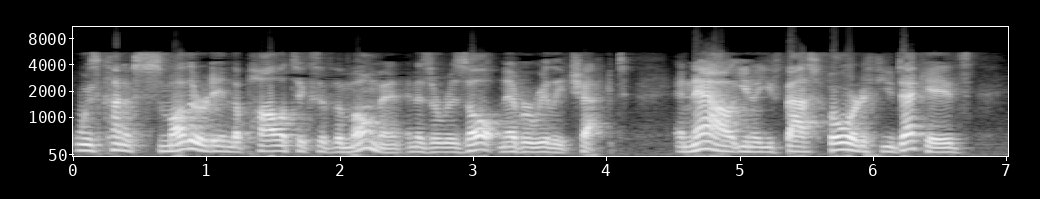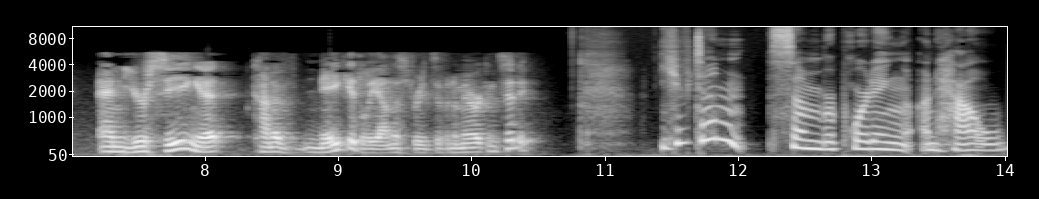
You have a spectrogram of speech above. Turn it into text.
was kind of smothered in the politics of the moment and as a result never really checked. And now, you know, you fast forward a few decades and you're seeing it kind of nakedly on the streets of an American city. You've done some reporting on how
